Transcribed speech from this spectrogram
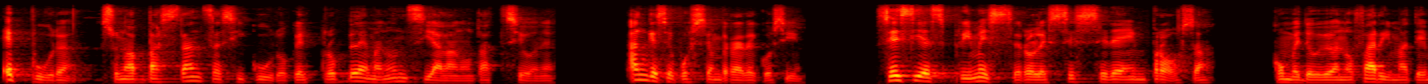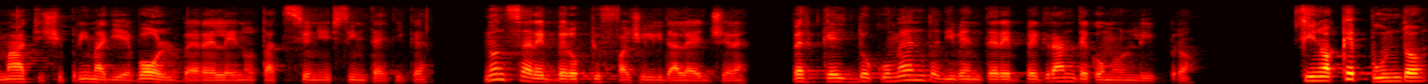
Eppure, sono abbastanza sicuro che il problema non sia la notazione, anche se può sembrare così. Se si esprimessero le stesse idee in prosa, come dovevano fare i matematici prima di evolvere le notazioni sintetiche, non sarebbero più facili da leggere, perché il documento diventerebbe grande come un libro. Fino a che punto?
